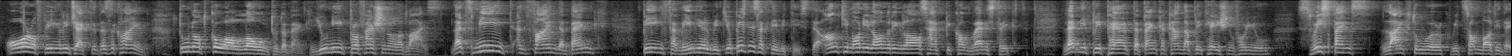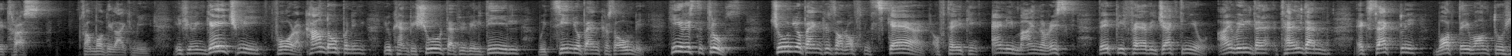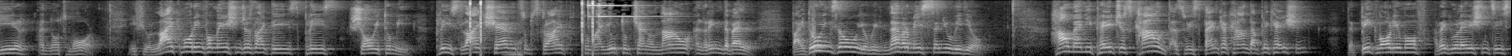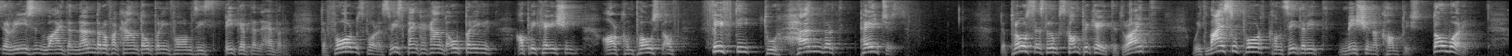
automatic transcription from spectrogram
or of being rejected as a client. Do not go alone to the bank. You need professional advice. Let's meet and find a bank being familiar with your business activities. The anti-money laundering laws have become very strict. Let me prepare the bank account application for you. Swiss banks like to work with somebody they trust, somebody like me. If you engage me for account opening, you can be sure that we will deal with senior bankers only. Here is the truth. Junior bankers are often scared of taking any minor risk. They prefer rejecting you. I will tell them exactly what they want to hear and not more. If you like more information just like this, please show it to me. Please like, share and subscribe to my YouTube channel now and ring the bell. By doing so, you will never miss a new video. How many pages count a Swiss bank account application? The big volume of regulations is the reason why the number of account opening forms is bigger than ever. The forms for a Swiss bank account opening application are composed of 50 to 100 pages. The process looks complicated, right? With my support, consider it mission accomplished. Don't worry.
